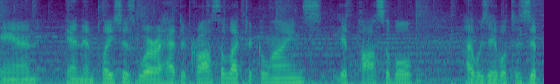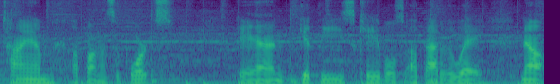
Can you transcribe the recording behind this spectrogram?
and and in places where I had to cross electrical lines, if possible, I was able to zip tie them up on the supports and get these cables up out of the way. Now,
